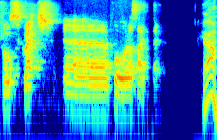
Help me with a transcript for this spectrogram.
från scratch eh, på våra sajter. Ja.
